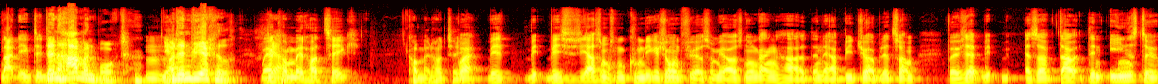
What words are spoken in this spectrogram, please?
Nej, det er ikke det. Den det, har man brugt, mm. Ja. og den virkede. Må jeg Ja. komme med et hot take? Kom med et hot take. Prøv, hvis, hvis- jeg som sådan en kommunikationsfyr, som jeg også nogle gange har den her bidjob lidt som, for hvis jeg, altså, der er den eneste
